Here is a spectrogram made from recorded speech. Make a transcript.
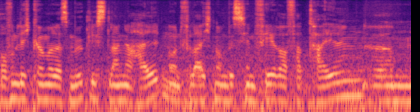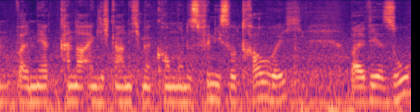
Hoffentlich können wir das möglichst lange halten und vielleicht noch ein bisschen fairer verteilen, ähm, weil mehr kann da eigentlich gar nicht mehr kommen. Und das finde ich so traurig, weil wir so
